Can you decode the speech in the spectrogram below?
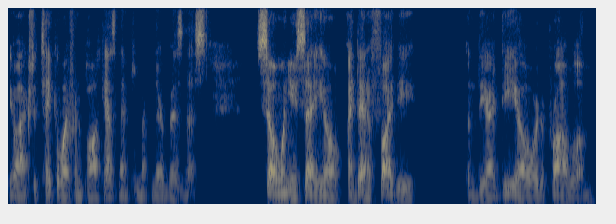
you know, actually take away from the podcast and implement in their business. So when you say, you know, identify the the idea or the problem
